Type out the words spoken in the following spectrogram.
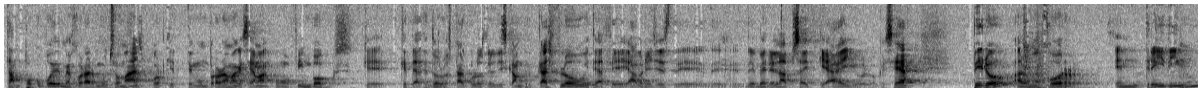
tampoco puede mejorar mucho más porque tengo un programa que se llama como Finbox, que, te hace todos los cálculos del discounted cash flow y te hace averages de, ver el upside que hay o lo que sea, pero a lo mejor en trading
